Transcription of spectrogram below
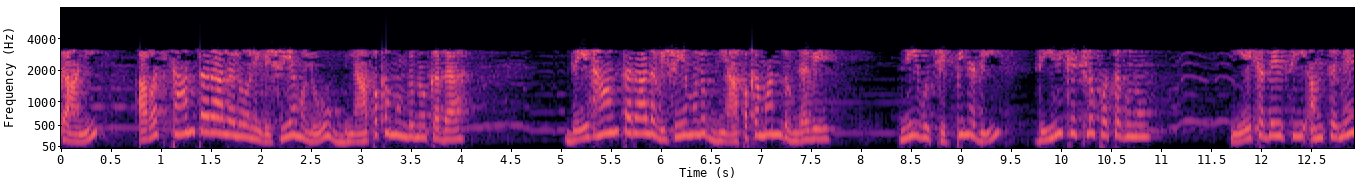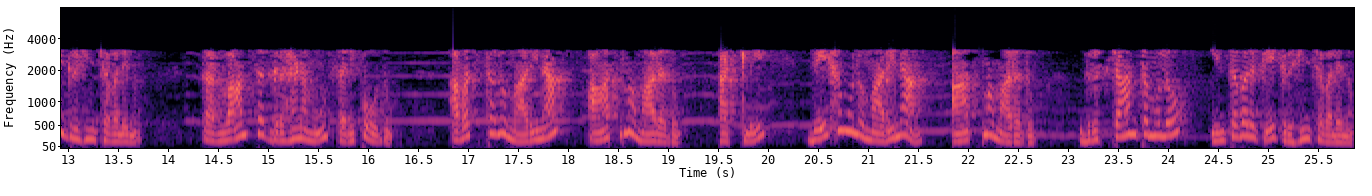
కాని అవస్థాంతరాలలోని విషయములు జ్ఞాపకముండును కదా? దేహాంతరాల విషయములు జ్ఞాపకమందుండవే. నీవు చెప్పినది దీనికెట్లు పొసగును? ఏకదేశీ అంశమే గ్రహించవలెను. సర్వాంశ గ్రహణము సరిపోదు. అవస్థలు మారినా ఆత్మ మారదు. అట్లే దేహములు మారినా ఆత్మ మారదు. దృష్టాంతములో ఇంతవరకే గ్రహించవలెను.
